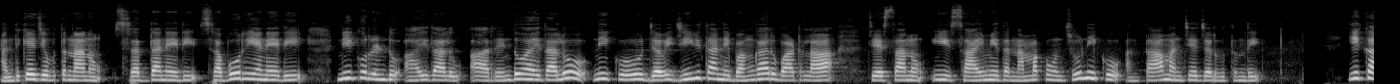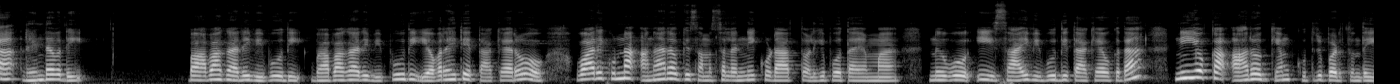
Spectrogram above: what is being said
అందుకే చెబుతున్నాను శ్రద్ధ అనేది సబూరి అనేది నీకు రెండు ఆయుధాలు. ఆ రెండు ఆయుధాలు నీకు జవి జీవితాన్ని బంగారు బాటలా చేస్తాను. ఈ సాయి మీద నమ్మకం ఉంచు నీకు అంతా మంచే జరుగుతుంది. ఇక రెండవది బాబాగారి విభూది. బాబాగారి విభూది ఎవరైతే తాకారో వారికున్న అనారోగ్య సమస్యలన్నీ కూడా తొలగిపోతాయమ్మా. నువ్వు ఈ సాయి విభూది తాకావు కదా? నీ యొక్క ఆరోగ్యం కుదిరిపడుతుంది.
